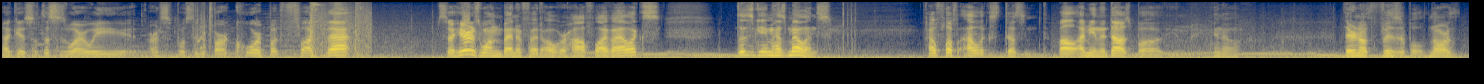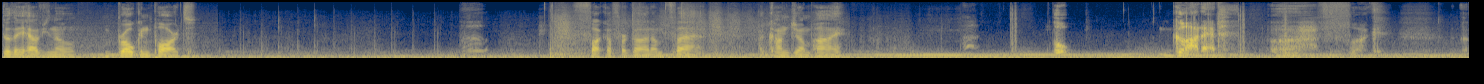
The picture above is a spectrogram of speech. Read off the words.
Okay, so this is where we are supposed to do parkour, but fuck that. So here's one benefit over Half-Life Alyx. This game has melons. Half-Life Alyx doesn't. Well, I mean it does, but, you know, they're not visible, nor do they have, you know, broken parts. Fuck, I forgot, I'm fat. Can't jump high. Oh! Got it! Ugh, fuck. Uh,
